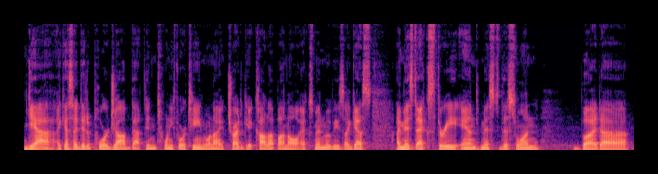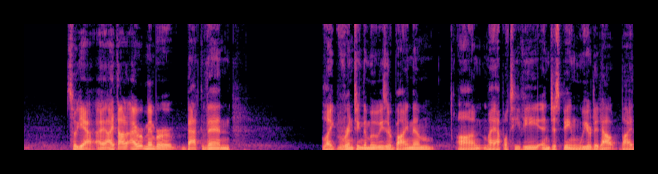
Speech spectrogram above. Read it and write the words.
Yeah, I guess I did a poor job back in 2014 when I tried to get caught up on all X Men movies. I guess I missed X3 and missed this one. But, uh, so yeah, I, I thought, I remember back then, like renting the movies or buying them on my Apple TV and just being weirded out by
